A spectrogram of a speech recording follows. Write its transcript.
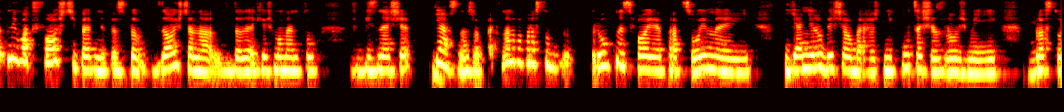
pewnej łatwości pewnie też do dojścia na, do jakiegoś momentu w biznesie, jasne, że tak, no ale po prostu róbmy swoje, pracujmy i, ja nie lubię się obrażać, nie kłócę się z ludźmi i po prostu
